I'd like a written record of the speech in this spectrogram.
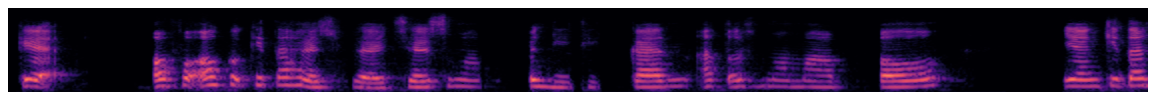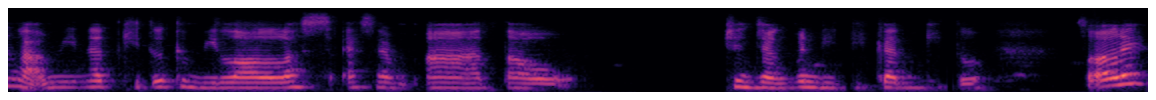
kayak overall kok kita harus belajar semua pendidikan atau semua mapel yang kita nggak minat gitu demi lolos SMA atau jenjang pendidikan gitu. Soalnya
